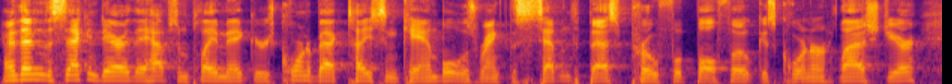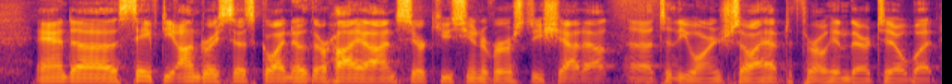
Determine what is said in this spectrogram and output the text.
And then in the secondary, they have some playmakers. Cornerback Tyson Campbell was ranked the seventh best Pro Football Focus corner last year, and uh, safety Andre Cisco. I know they're high on Syracuse University. Shout out uh, to the Orange, so I have to throw him there too. But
